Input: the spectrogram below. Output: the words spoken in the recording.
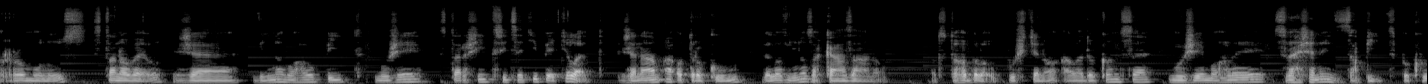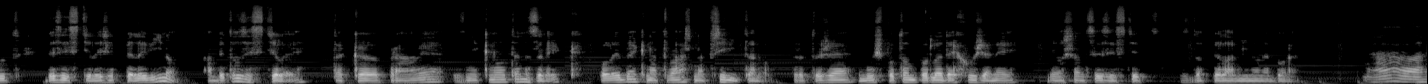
Romulus stanovil, že víno mohou pít muži starší 35 let. Ženám a otrokům bylo víno zakázáno od toho bylo upuštěno, ale dokonce muži mohli své ženy zabít, pokud by zjistili, že pili víno. Aby to zjistili, tak eh, právě vzniknul ten zvyk polibek na tvář na přivítanou, protože muž potom podle dechu ženy měl šanci zjistit, zda pila víno nebo ne. Ah.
